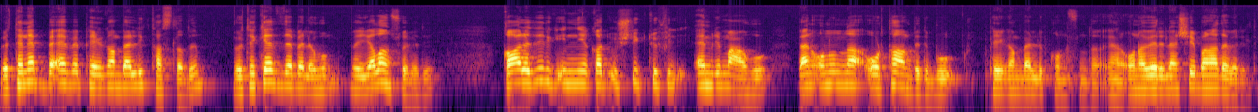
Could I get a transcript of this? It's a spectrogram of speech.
Ve tenebbe'e ve peygamberlik tasladı. Ve tekezzebe lehum ve yalan söyledi. Kale dedi ki inni kad üşriktü fil emri ma'hu. Ben onunla ortağım dedi bu peygamberlik konusunda. Yani ona verilen şey bana da verildi.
